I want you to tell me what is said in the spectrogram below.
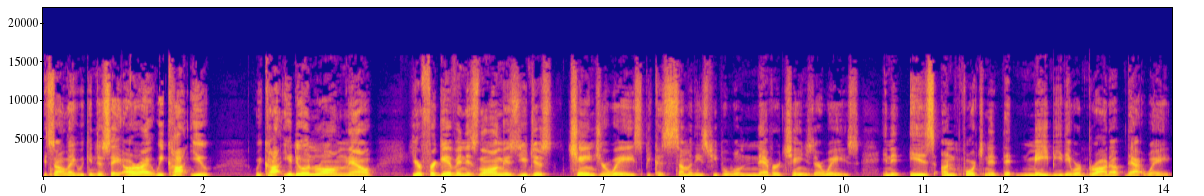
It's not like we can just say, All right, we caught you. We caught you doing wrong. Now, you're forgiven as long as you just change your ways because some of these people will never change their ways. And it is unfortunate that maybe they were brought up that way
